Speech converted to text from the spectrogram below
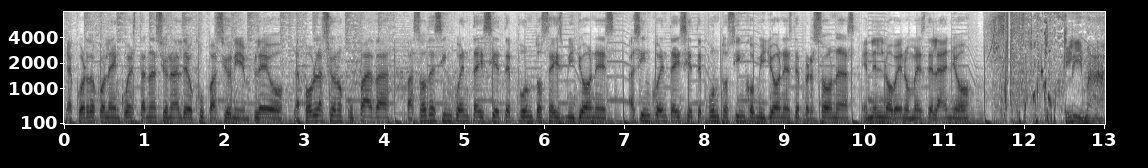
De acuerdo con la encuesta nacional de ocupación y empleo, la población ocupada pasó de 57.6 millones a 57.5 millones de personas en el noveno mes del año. Clima.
